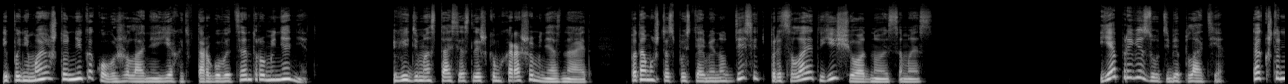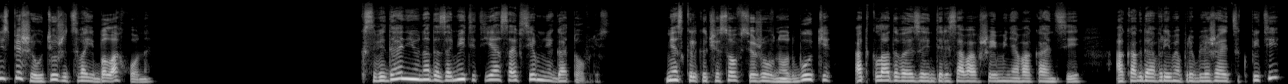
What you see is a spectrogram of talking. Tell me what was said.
и понимаю, что никакого желания ехать в торговый центр у меня нет. Видимо, Стася слишком хорошо меня знает, потому что спустя минут десять присылает еще одно СМС. «Я привезу тебе платье, так что не спеши утюжить свои балахоны». К свиданию, надо заметить, я совсем не готовлюсь. Несколько часов сижу в ноутбуке, откладывая заинтересовавшие меня вакансии, а когда время приближается к пяти,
